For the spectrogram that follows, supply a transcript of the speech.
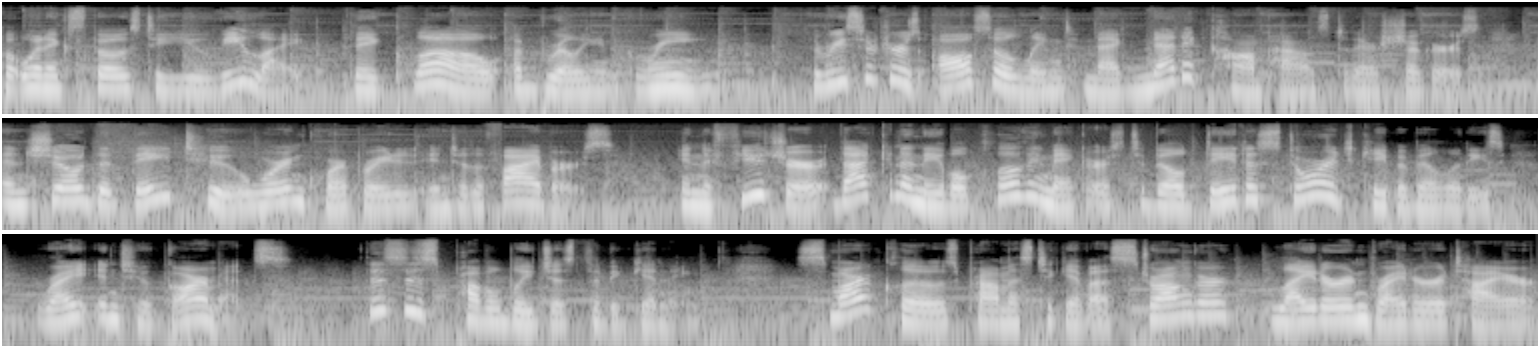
but when exposed to UV light, they glow a brilliant green. The researchers also linked magnetic compounds to their sugars and showed that they too were incorporated into the fibers. In the future, that can enable clothing makers to build data storage capabilities right into garments. This is probably just the beginning. Smart clothes promise to give us stronger, lighter, and brighter attire,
